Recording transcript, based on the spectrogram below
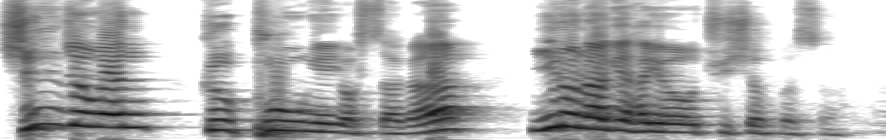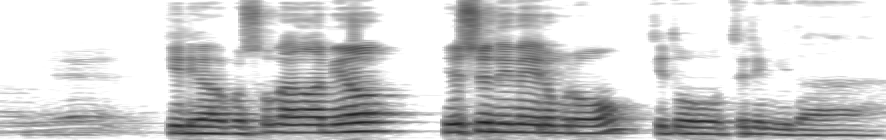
진정한 그 부흥의 역사가 일어나게 하여 주시옵소서. 기대하고 소망하며 예수님의 이름으로 기도드립니다.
